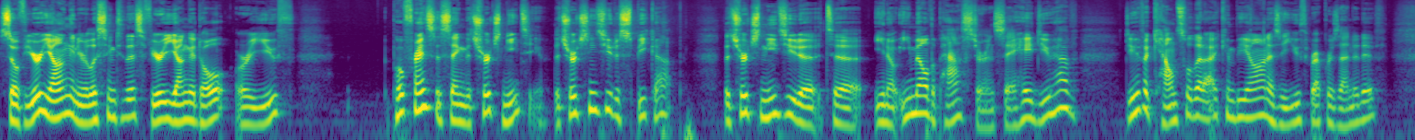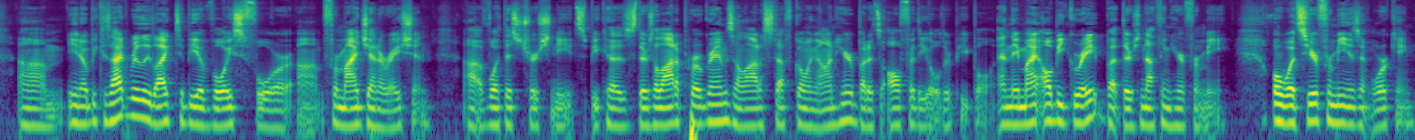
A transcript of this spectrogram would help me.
So if you're young and you're listening to this, if you're a young adult or a youth, Pope Francis is saying the church needs you. The church needs you to speak up. The church needs you to to you know email the pastor and say, hey, do you have do you have a council that I can be on as a youth representative? Um, you know, because I'd really like to be a voice for um, for my generation uh, of what this church needs. Because there's a lot of programs and a lot of stuff going on here, but it's all for the older people, and they might all be great, but there's nothing here for me, or what's here for me isn't working,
